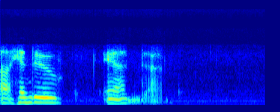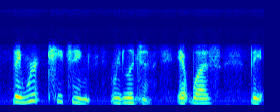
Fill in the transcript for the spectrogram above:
uh, Hindu, and uh, they weren't teaching religion. It was the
